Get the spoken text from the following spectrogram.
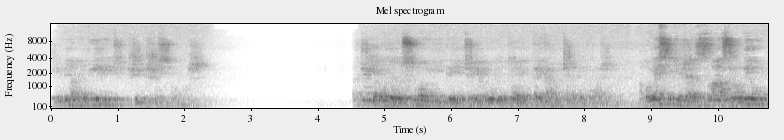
що людина не вірить, що їй щось поможе. А чого я буду до своєї йти, чи я буду той, та й нічого не допоможе. Або я стільки вже зла зробив,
